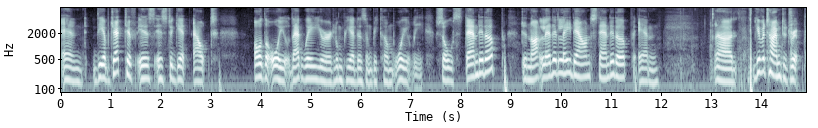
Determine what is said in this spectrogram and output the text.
And the objective is, is to get out all the oil. That way your lumpia doesn't become oily. So stand it up. Do not let it lay down. Stand it up and uh, give it time to drip.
